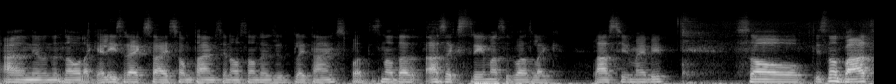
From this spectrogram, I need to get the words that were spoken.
I don't even know like Elise Rek'Sai. Sometimes you know, sometimes we play tanks, but it's not that, as extreme as it was like last year maybe. So it's not bad,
